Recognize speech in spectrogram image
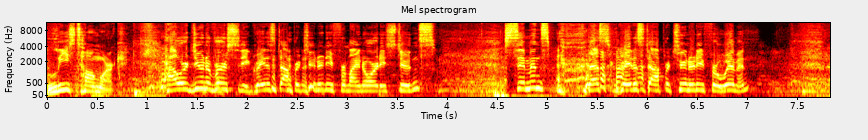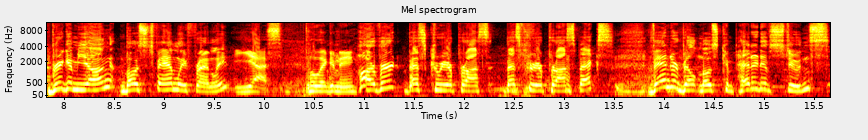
Least homework. Howard University, greatest opportunity for minority students. Simmons, best greatest opportunity for women. Brigham Young, most family friendly. Yes. Polygamy. Harvard, best career pros- best career prospects. Vanderbilt, most competitive students.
